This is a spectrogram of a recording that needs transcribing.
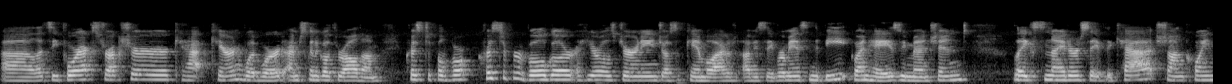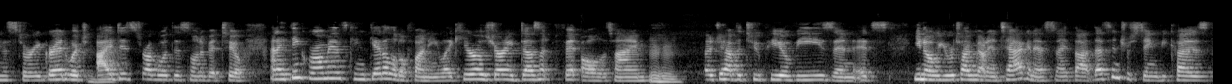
uh, let's see. Four Act Structure, Karen Woodward. I'm just going to go through all of them. Christopher Christopher Vogler, A Hero's Journey, Joseph Campbell, obviously. Romancing the Beat, Gwen Hayes, we mentioned. Blake Snyder, Save the Cat, Shawn Coyne, The Story Grid, which mm-hmm. I did struggle with this one a bit too. And I think romance can get a little funny. Like Hero's Journey doesn't fit all the time. Mm-hmm. But you have the two POVs, and it's, you know, you were talking about antagonists, and I thought that's interesting because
